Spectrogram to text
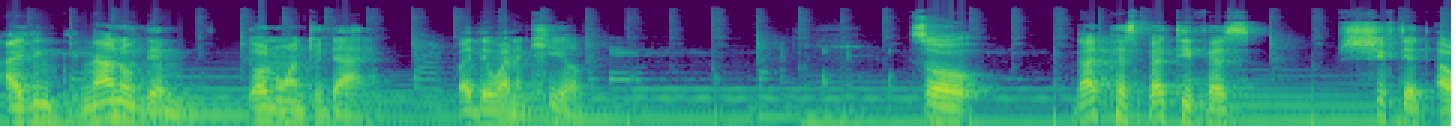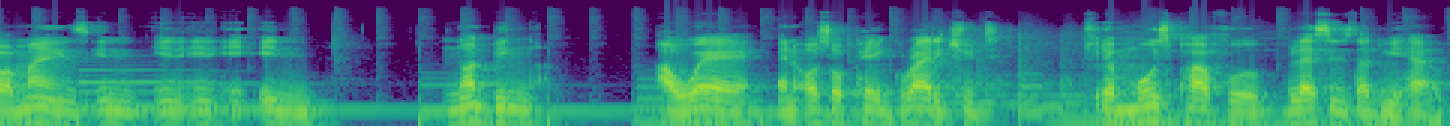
I think none of them don't want to die, but they want to kill. So that perspective has shifted our minds in in, in, in not being aware and also paying gratitude to the most powerful blessings that we have.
